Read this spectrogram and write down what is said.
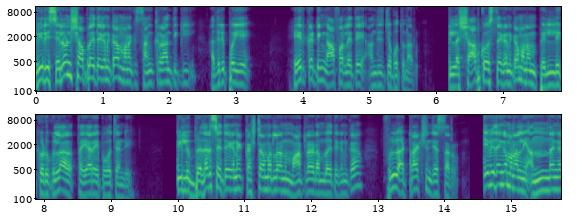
వీరి సెలూన్ షాప్లో అయితే కనుక మనకి సంక్రాంతికి అదిరిపోయే హెయిర్ కటింగ్ ఆఫర్లు అయితే అందించబోతున్నారు. వీళ్ళ షాప్కి వస్తే కనుక మనం పెళ్ళి కొడుకులా తయారైపోవచ్చండి. వీళ్ళు బ్రదర్స్ అయితే కనుక కస్టమర్లను మాట్లాడడంలో అయితే కనుక ఫుల్ అట్రాక్షన్ చేస్తారు. ఏ విధంగా మనల్ని అందంగా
